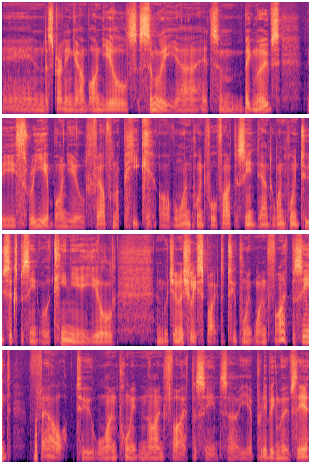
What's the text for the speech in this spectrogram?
and Australian government bond yields similarly uh, had some big moves. The three year bond yield fell from a peak of 1.45% down to 1.26%, while the 10 year yield, which initially spiked to 2.15%, fell to 1.95%. So, yeah, pretty big moves there.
